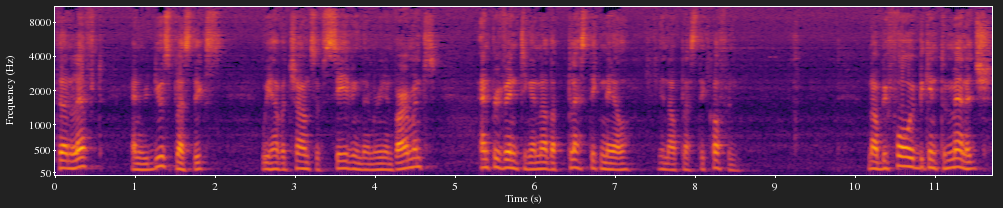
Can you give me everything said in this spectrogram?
Turn left and reduce plastics, we have a chance of saving the marine environment and preventing another plastic nail in our plastic coffin. Now, before we begin to manage,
